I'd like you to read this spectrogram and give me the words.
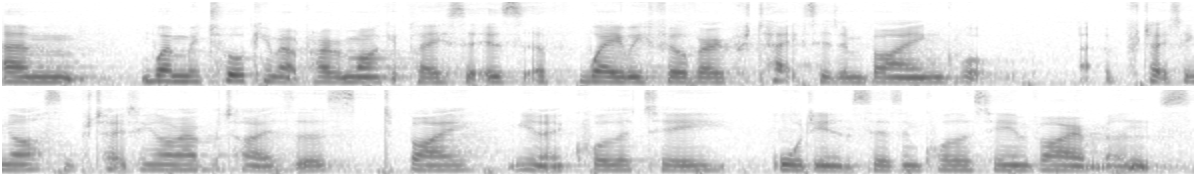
Um, when we're talking about private marketplace, it is a way we feel very protected in buying what, uh, protecting us and protecting our advertisers to buy, you know, quality audiences and quality environments.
